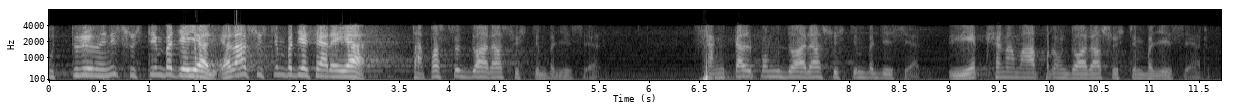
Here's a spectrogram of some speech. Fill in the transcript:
పుత్రులని సృష్టింపజేయాలి. ఎలా సృష్టింపజేశారయ్యా? తపస్సు ద్వారా సృష్టింపజేశారు. సంకల్పం ద్వారా సృష్టింపజేశారు. వీక్షణ మాత్రం ద్వారా సృష్టింపజేశారు.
